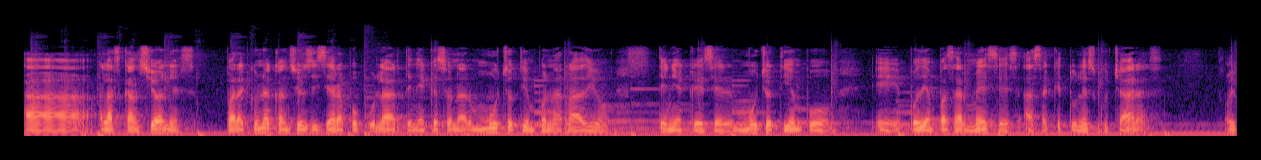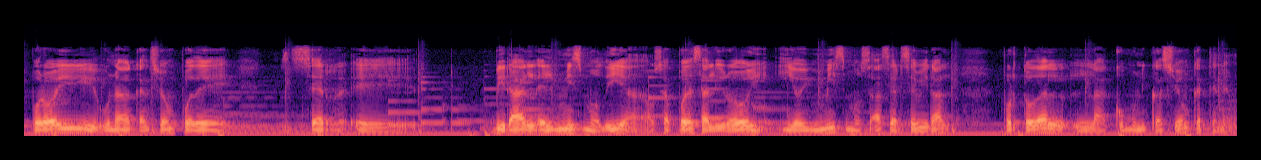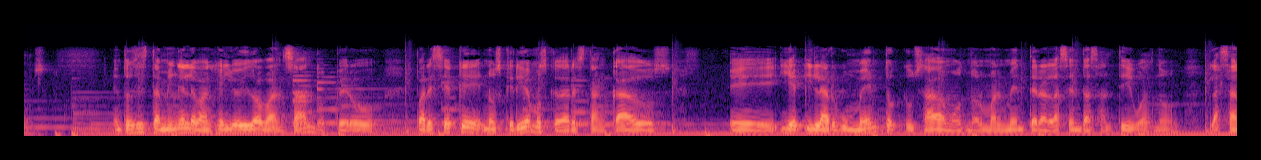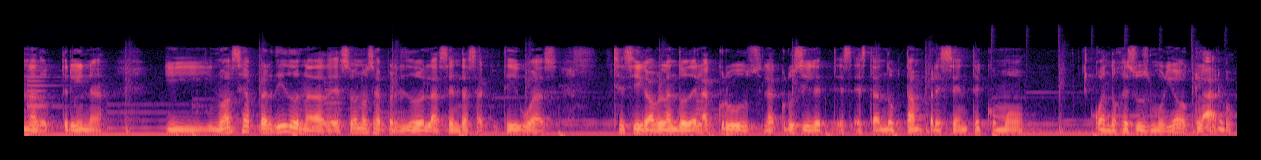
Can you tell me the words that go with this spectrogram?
a, las canciones, para que una canción se hiciera popular tenía que sonar mucho tiempo en la radio, tenía que ser mucho tiempo, eh, podían pasar meses hasta que tú la escucharas. Hoy por hoy una canción puede ser eh, viral el mismo día, o sea, puede salir hoy y hoy mismo hacerse viral por toda la comunicación que tenemos. Entonces también el Evangelio ha ido avanzando, pero parecía que nos queríamos quedar estancados eh, y, el, argumento que usábamos normalmente era las sendas antiguas, ¿no? La sana doctrina. Y no se ha perdido nada de eso, no se ha perdido las sendas antiguas. Se sigue hablando de la cruz, la cruz sigue estando tan presente como cuando Jesús murió, claro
